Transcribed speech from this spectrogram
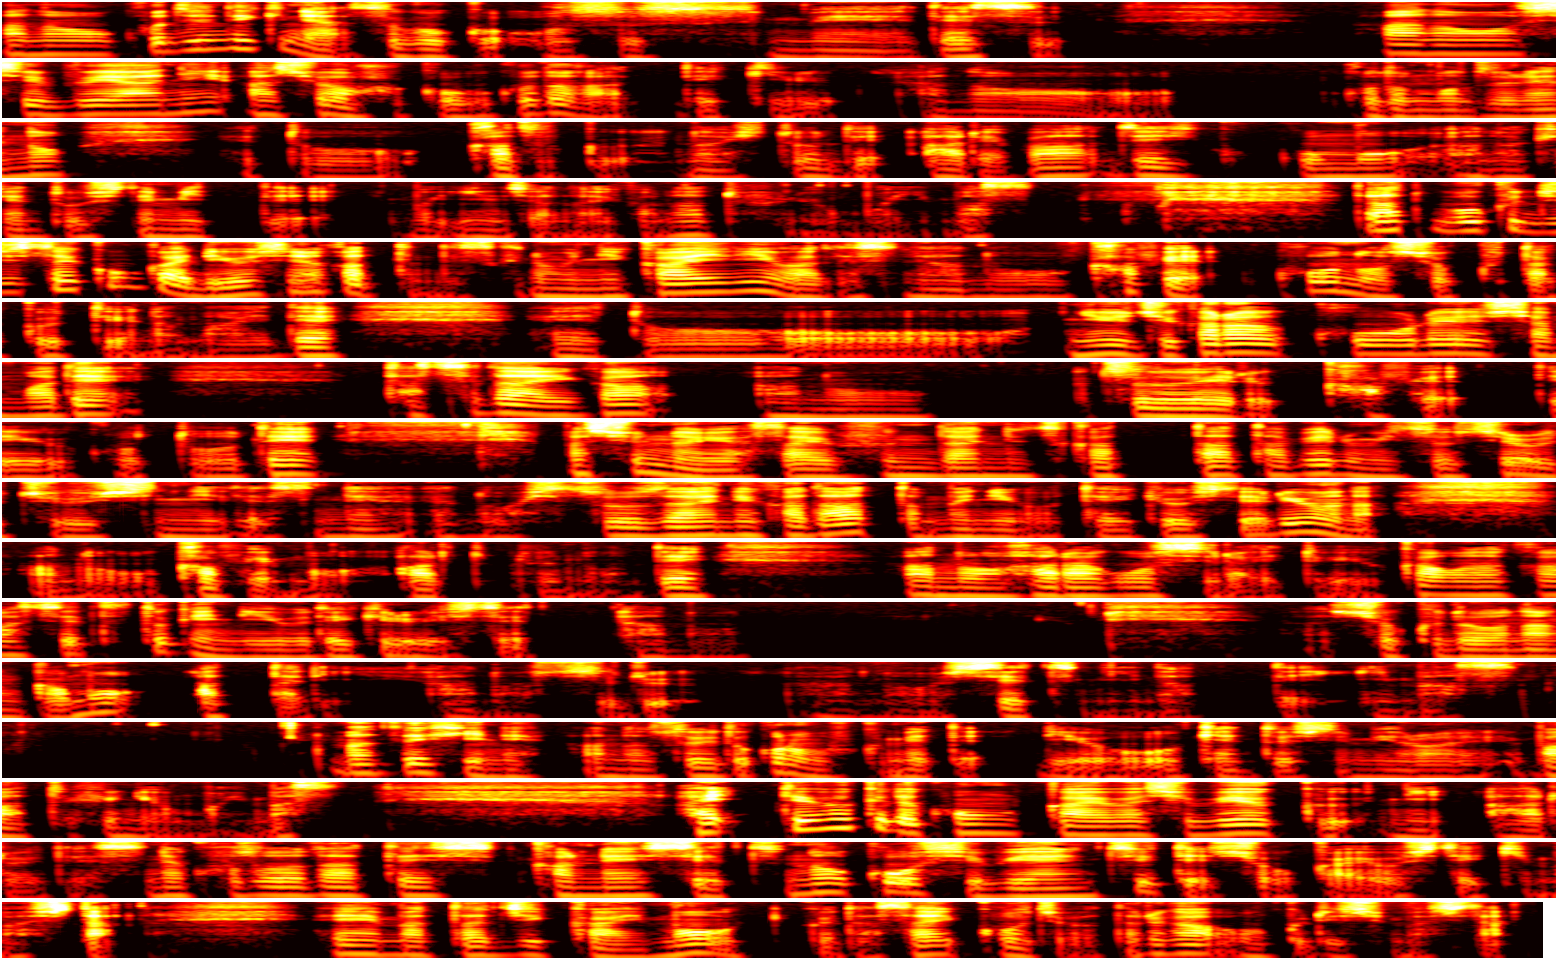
あの個人的にはすごくおすすめです。あの渋谷に足を運ぶことができるあの子供連れの、えっと、家族の人であれば是非ここもあの検討してみてもいいんじゃないかなというふうに思います。であと僕実際今回利用しなかったんですけども2階にはですねあのカフェ河野食卓っていう名前で、えっと、乳児から高齢者まで多世代があの集えるカフェっていうことで、まあ、旬の野菜をふんだんに使った食べる味噌汁を中心にですねあの必材にこだわったメニューを提供しているようなあのカフェもあるのであの腹ごしらえというかお腹が空いた時に利用できる施設あの食堂なんかもあったりあのするあの施設になっています。まあ、ぜひねあのそういうところも含めて利用を検討してみられればというふうに思います。はい。というわけで今回は渋谷区にあるですね、子育て関連施設の高渋谷について紹介をしてきました。えー、また次回もお聴きください。コーチ渡がお送りしました。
